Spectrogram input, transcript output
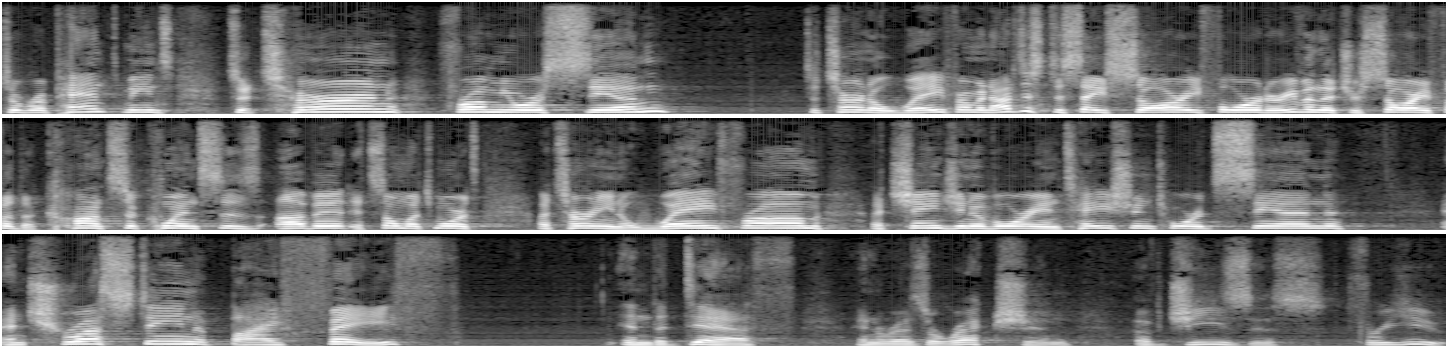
To repent means to turn from your sin to turn away from it, not just to say sorry for it or even that you're sorry for the consequences of it. It's so much more. It's a turning away from, a changing of orientation towards sin, and trusting by faith in the death and resurrection of Jesus for you.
